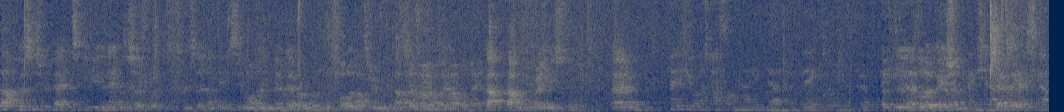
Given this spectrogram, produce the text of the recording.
that person is prepared to give you the name of the social worker concerned, I think Simon and, and Deborah would, would follow that through with that I social will- worker. I will make That, that would be very useful. Um, And if you want to pass on the name Yeah. of the, Of the- of the location. location, Yes. that's the OCR.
